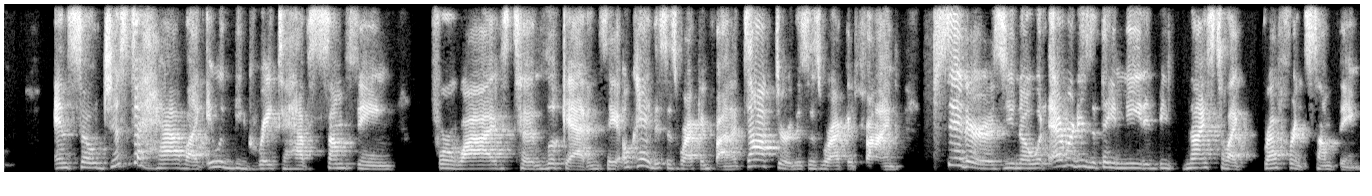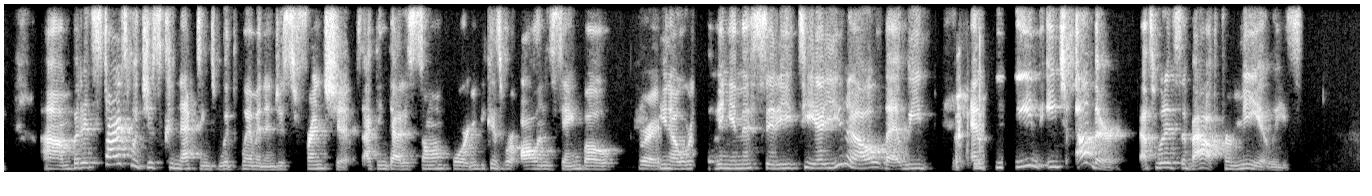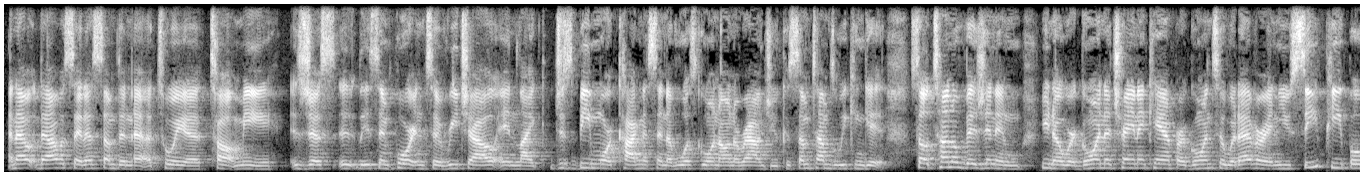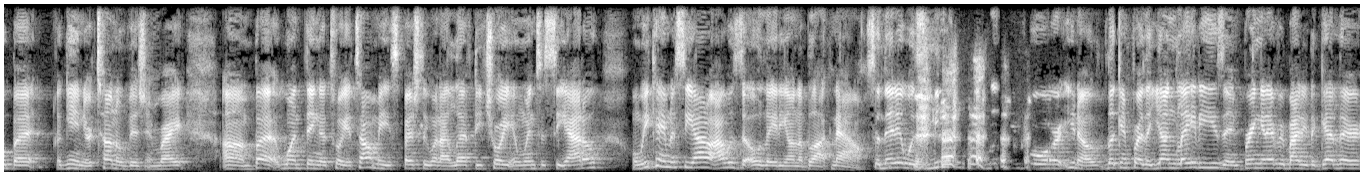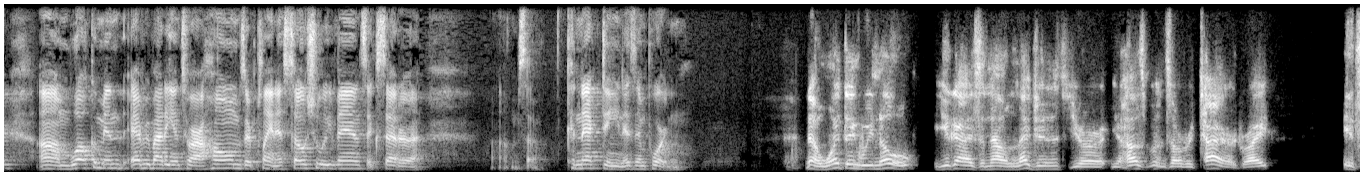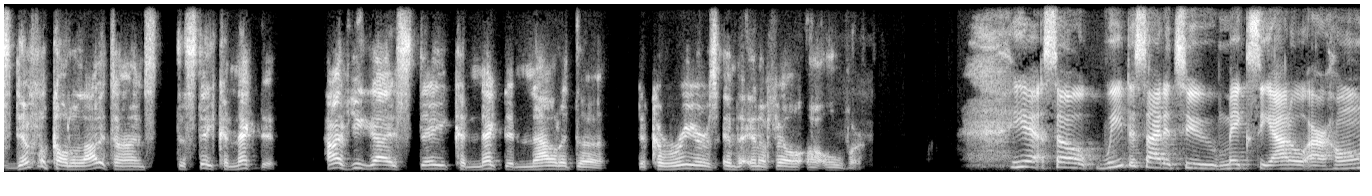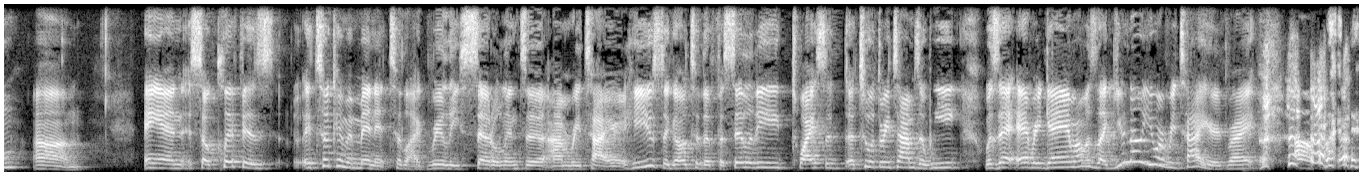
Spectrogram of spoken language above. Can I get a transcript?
And so just to have like, it would be great to have something for wives to look at and say, okay, this is where I can find a doctor. This is where I could find sitters, you know, whatever it is that they need. It'd be nice to like reference something. Um, but it starts with just connecting with women and just friendships. I think that is so important because we're all in the same boat. Right. You know, we're living in this city, Tia, you know, that we and we need each other. That's what it's about for me, at least. And I, I, would say that's something that Atoya taught me. Is just it's important to reach out and like just be more cognizant of what's going on around you. Because sometimes we can get so tunnel vision and you know we're going to training camp or going to whatever and you see people but again your tunnel vision right? Um, but one thing Atoya taught me especially when I left Detroit and went to Seattle when we came to Seattle I was the old lady on the block now. So then it was me looking for you know looking for the young ladies and bringing everybody together um, welcoming everybody into our homes or planning social events, etc. Um, so connecting is important. Now, one thing we know, you guys are now legends. Your your husbands are retired, right? It's difficult a lot of times to stay connected. How have you guys stayed connected now that the the careers in the NFL are over? Yeah, so we decided to make Seattle our home. Um, and so Cliff is, it took him a minute to like really settle into I'm retired. He used to go to the facility twice, a, uh, two or three times a week, was at every game. I was like, you know, you were retired, right? um,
